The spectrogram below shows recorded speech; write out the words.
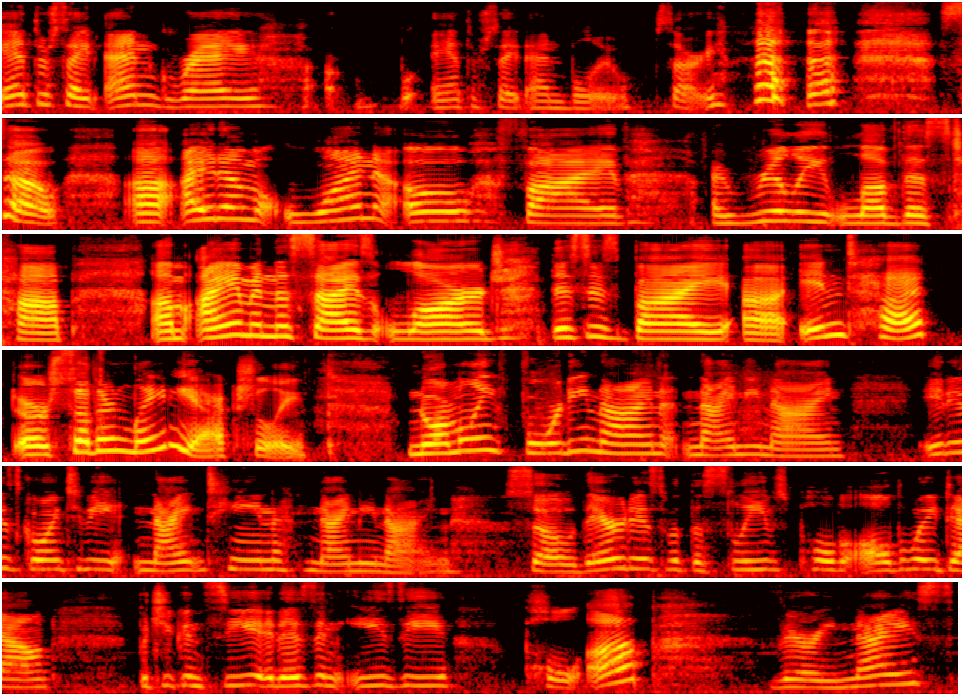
anthracite and gray, anthracite and blue, sorry. so, uh, item 105. I really love this top. Um, I am in the size large. This is by uh, or Southern Lady actually. Normally $49.99. It is going to be $19.99. So there it is with the sleeves pulled all the way down. But you can see it is an easy pull up. Very nice.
